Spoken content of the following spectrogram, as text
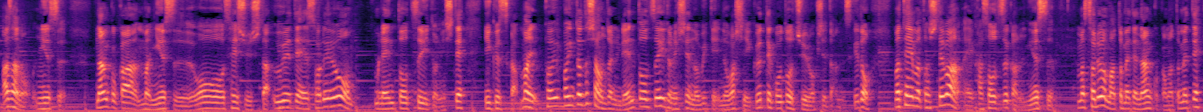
朝のニュース、何個か、まあ、ニュースを摂取した上で、それを連投ツイートにして、いくつか、まあ、ポイントとしては本当に連投ツイートにして伸びて、伸ばしていくってことを注力してたんですけど、まあ、テーマとしては、えー、仮想通貨のニュース、まあ、それをまとめて何個かまとめて、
